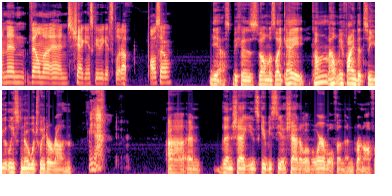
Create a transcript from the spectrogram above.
And then Velma and Shaggy and Scooby get split up. Also. Yes, because Velma's like, "Hey, come help me find it, so you at least know which way to run." Yeah. Uh, and then Shaggy and Scooby see a shadow of a werewolf and then run off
